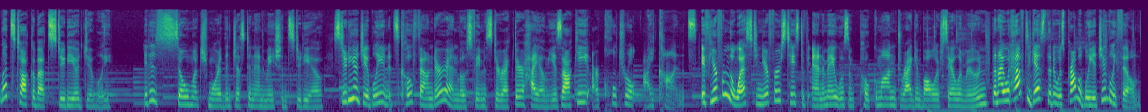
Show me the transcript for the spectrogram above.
Let's talk about Studio Ghibli. It is so much more than just an animation studio. Studio Ghibli and its co-founder and most famous director, Hayao Miyazaki, are cultural icons. If you're from the West and your first taste of anime wasn't Pokemon, Dragon Ball, or Sailor Moon, then I would have to guess that it was probably a Ghibli film.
